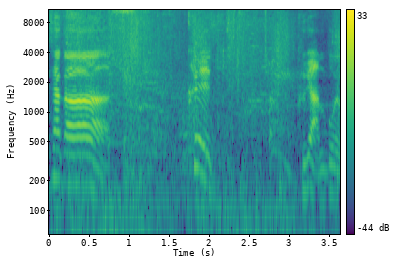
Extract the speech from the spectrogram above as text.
카이사가 클 그게 안 보여.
